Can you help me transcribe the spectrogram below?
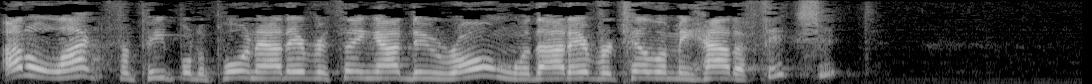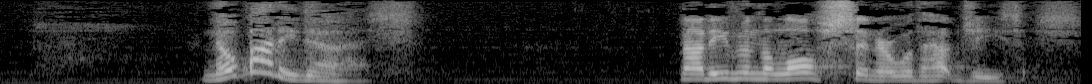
I don't like for people to point out everything I do wrong without ever telling me how to fix it. Nobody does. Not even the lost sinner without Jesus.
